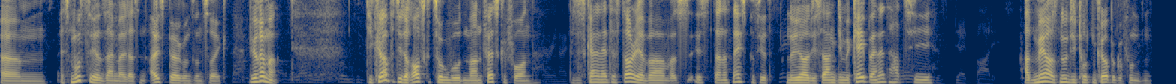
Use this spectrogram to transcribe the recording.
Ähm, es musste ja sein, weil das sind Eisberge und so ein Zeug. Wie auch immer. Die Körper, die da rausgezogen wurden, waren festgefroren. Das ist keine nette Story, aber was ist dann als nächstes passiert? Naja, die sagen, die McKay Bennett hat sie... hat mehr als nur die toten Körper gefunden.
